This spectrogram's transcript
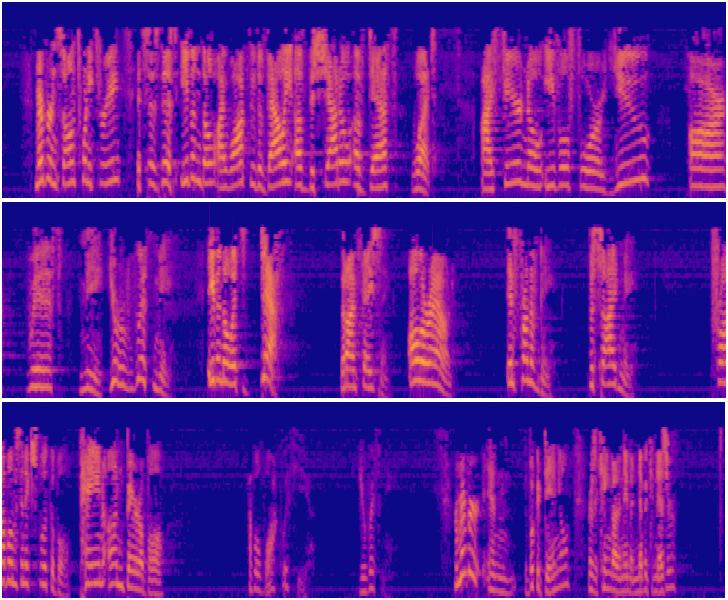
Remember in Psalm 23, it says this Even though I walk through the valley of the shadow of death, what? I fear no evil, for you are with me. You're with me. Even though it's death that I'm facing, all around, in front of me, beside me, problems inexplicable, pain unbearable, I will walk with you. You're with me. Remember in the book of Daniel, there's a king by the name of Nebuchadnezzar,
